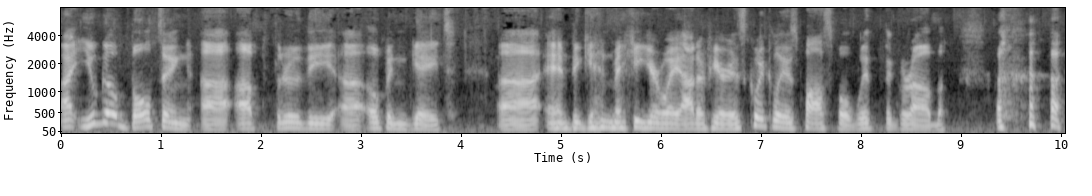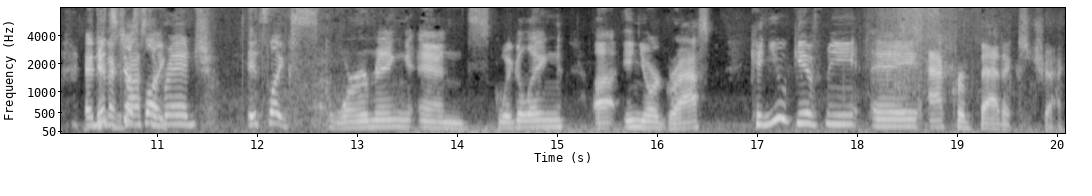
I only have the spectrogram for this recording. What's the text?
All right, you go bolting uh, up through the uh, open gate uh, and begin making your way out of here as quickly as possible with the grub. and Get it's just the like bridge. it's like squirming and squiggling uh, in your grasp. Can you give me a acrobatics check?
